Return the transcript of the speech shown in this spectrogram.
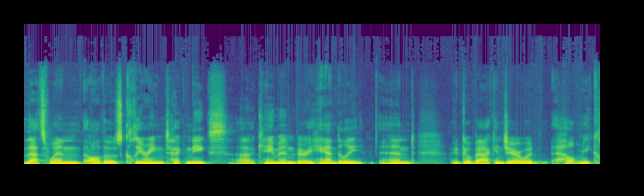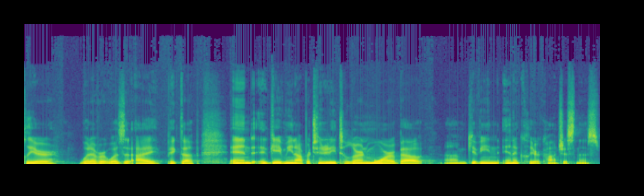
that's when all those clearing techniques uh, came in very handily. And I'd go back, and JR would help me clear whatever it was that I picked up. And it gave me an opportunity to learn more about um, giving in a clear consciousness.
